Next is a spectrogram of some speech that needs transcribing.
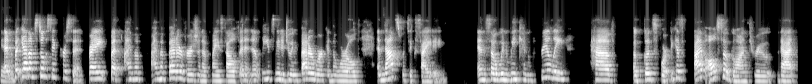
Yeah. And but yet I'm still the same person, right? But I'm a I'm a better version of myself and it, it leads me to doing better work in the world. And that's what's exciting. And so when we can really have a good sport, because I've also gone through that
